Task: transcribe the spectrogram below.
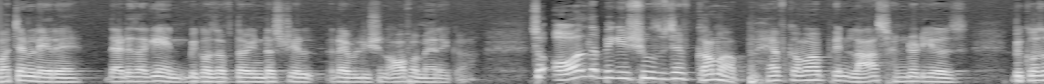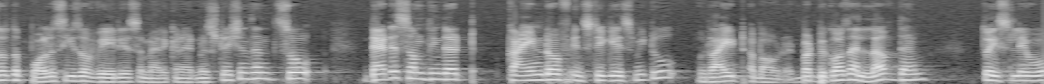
वचन ले रहे हैं that is again because of the industrial revolution of America so all the big issues have come up have come up in last hundred years because of the policies of various American administration and so that is something that kind of instigates me to write about it but because I love them तो इसलिए वो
